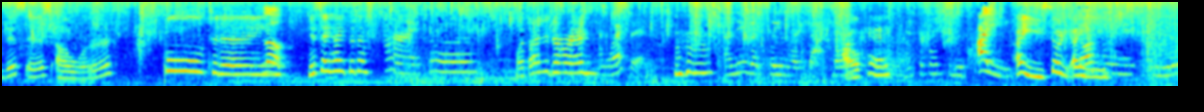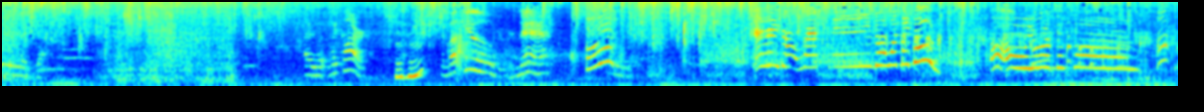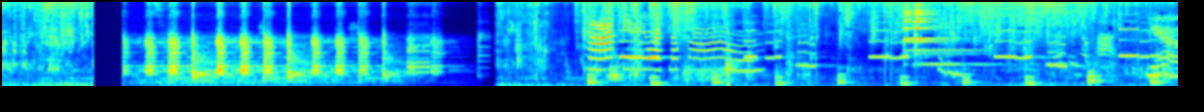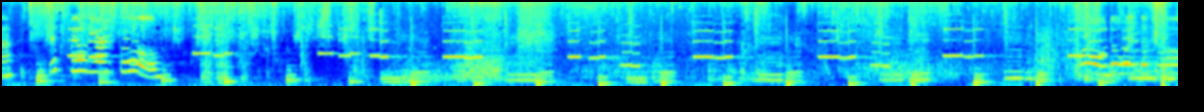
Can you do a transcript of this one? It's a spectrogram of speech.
This is our pool today. Look. You say hi to them. Hi. Hi. What are you doing? What's it? I need it clean like that. One okay. I'm supposed to do. Ay! Ay, sorry. Don't Ay. clean it really like that. I lit my car. Mm-hmm. How about you? Next. 的歌。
